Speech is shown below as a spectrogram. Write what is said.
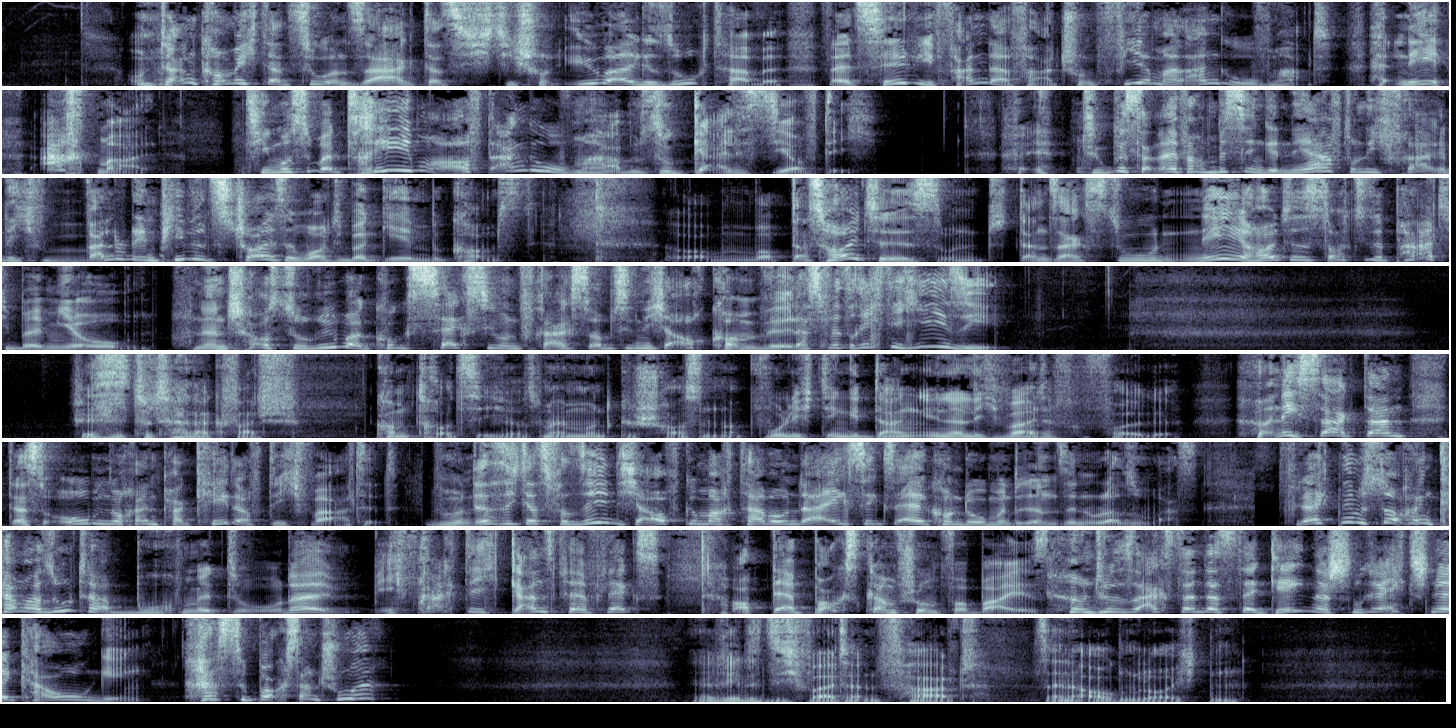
Und dann komme ich dazu und sage, dass ich dich schon überall gesucht habe, weil Sylvie van der Vaart schon viermal angerufen hat. Nee, achtmal. Die muss übertrieben oft angerufen haben. So geil ist die auf dich. Du bist dann einfach ein bisschen genervt und ich frage dich, wann du den People's Choice Award übergeben bekommst. Ob das heute ist. Und dann sagst du, nee, heute ist doch diese Party bei mir oben. Und dann schaust du rüber, guckst sexy und fragst, ob sie nicht auch kommen will. Das wird richtig easy. Das ist totaler Quatsch. Kommt trotzig aus meinem Mund geschossen, obwohl ich den Gedanken innerlich weiterverfolge. Und ich sag dann, dass oben noch ein Paket auf dich wartet. Und dass ich das versehentlich aufgemacht habe und da XXL-Kondome drin sind oder sowas. Vielleicht nimmst du auch ein Kamasutra-Buch mit, oder ich frag dich ganz perplex, ob der Boxkampf schon vorbei ist. Und du sagst dann, dass der Gegner schon recht schnell K.O. ging. Hast du Boxhandschuhe? Er redet sich weiter in Fahrt. Seine Augen leuchten.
